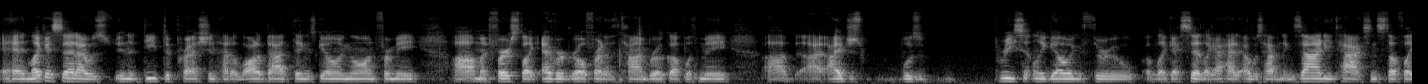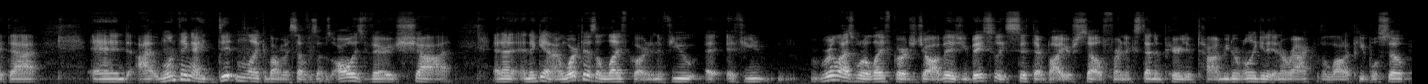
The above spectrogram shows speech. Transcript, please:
And like I said, I was in a deep depression, had a lot of bad things going on for me. Uh, my first, like, ever girlfriend at the time broke up with me. Uh, I, I just was recently going through, like I said, like I had, I was having anxiety attacks and stuff like that. And I, one thing I didn't like about myself was I was always very shy. And, I, and again, I worked as a lifeguard, and if you if you realize what a lifeguard's job is, you basically sit there by yourself for an extended period of time. You don't really get to interact with a lot of people. So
